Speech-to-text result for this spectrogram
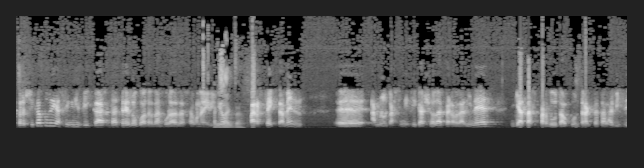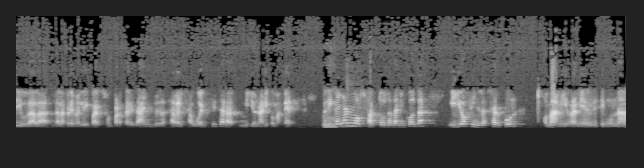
però sí que podria significar estar 3 o 4 temporades de segona divisió. Exacte. Perfectament. Eh, amb el que significa això de perdre diners, ja t'has perdut el contracte televisiu de la, de la Premier League perquè són per 3 anys, vés a saber el següent si serà milionari com aquest. Vull mm. dir que hi ha molts factors a tenir en compte i jo fins a cert punt, home, a mi Ranieri li tinc una,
